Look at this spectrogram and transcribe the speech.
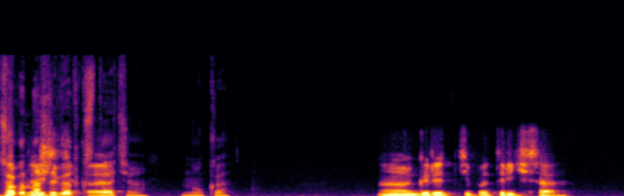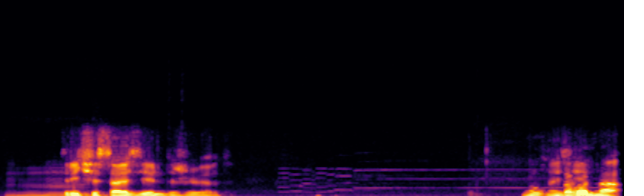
Сколько она живет, э, кстати? Ну-ка. Она говорит, типа, три часа. Три часа Зельда живет. Ну, довольно,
